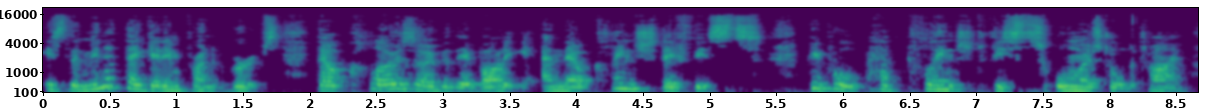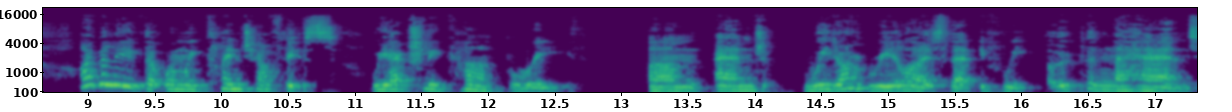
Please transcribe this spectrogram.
is the minute they get in front of groups, they'll close over their body and they'll clench their fists. People have clenched fists almost all the time. I believe that when we clench our fists, we actually can't breathe. Um, and we don't realize that if we open the hands,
